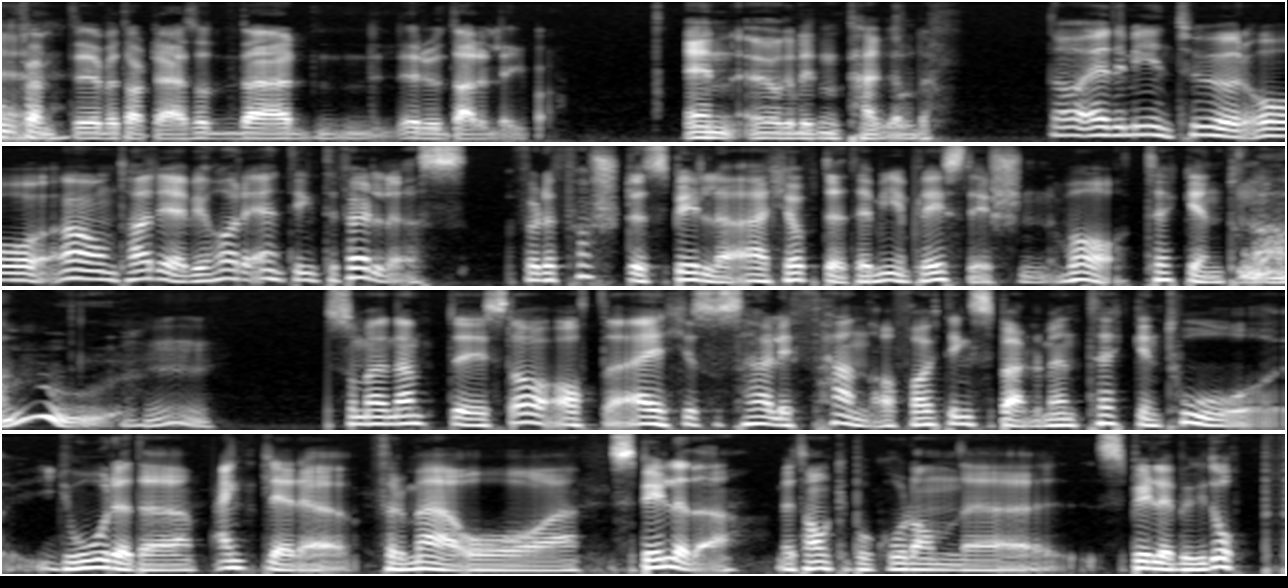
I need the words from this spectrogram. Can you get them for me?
250 betalte jeg, så det er rundt der det ligger på. en øreliten perle. Da er det min tur, og jeg og Terje vi har én ting til felles. For det første spillet jeg kjøpte til min PlayStation, var Tekken 2. Mm. Som jeg nevnte i stad, at jeg er ikke så særlig fan av fighting-spill, men Tekken 2 gjorde det enklere for meg å spille det, med tanke på hvordan eh, spillet er bygd opp.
